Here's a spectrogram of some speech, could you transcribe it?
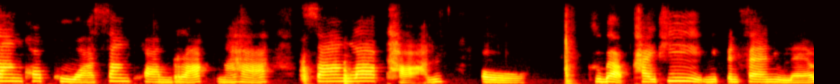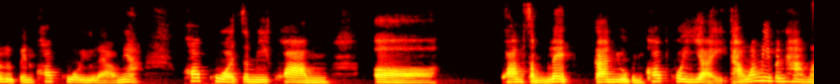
สร้างครอบครัว สร้างความรักนะคะ สร้างรากฐานเออคือแบบใครที่มีเป็นแฟนอยู่แล้ว หรือเป็นครอบครัวอยู่แล้วเนี่ย ครอบครัวจะมีความ เอ่อ ความสำเร็จ การอยู่เป็นครอบครัวใหญ่ ถามว่ามีปัญหาไหม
